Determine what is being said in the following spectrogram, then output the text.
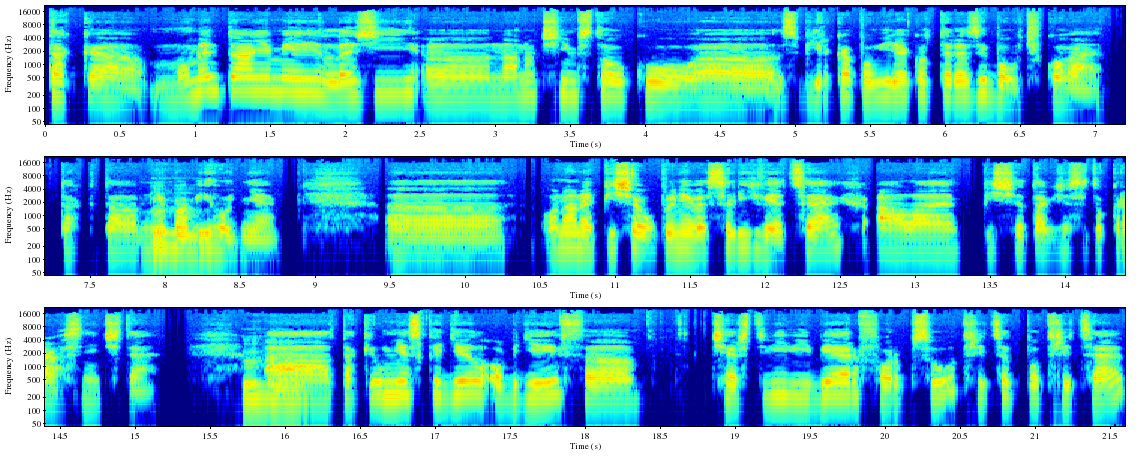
Tak eh, momentálně mi leží eh, na nočním stolku eh, sbírka povídek od Terezy Boučkové. Tak ta mě mm-hmm. baví hodně. Ona nepíše o úplně veselých věcech, ale píše tak, že se to krásně čte. Mm-hmm. A taky u mě sklidil obdiv čerstvý výběr Forbesu 30 po 30,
